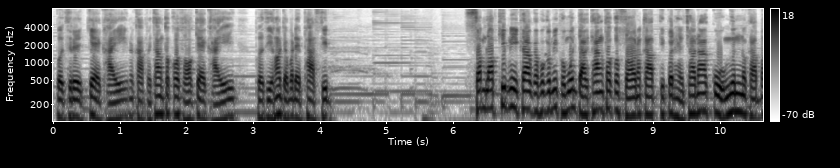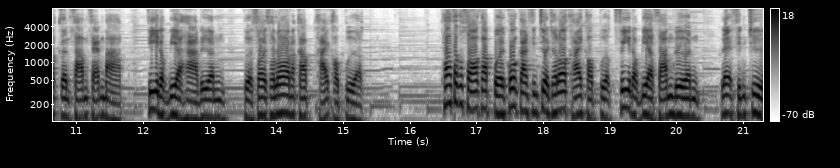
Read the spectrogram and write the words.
เพื่อสิได้แก้ไขนะครับให้ทางทกสแก้ไข เพื่อที่เฮาจะบ่ได้พลาดสิทธิ์สำหรับคลิปนี้ครับกับผมก็มีข้อมูลจากทางทกสนะครับที่เป็นให้ชาวนากู้เงินนะครับบ่เกิน 3 0 0 0 0 0 บาท ฟรีดอกเบี้ย5เดือนเพื่อซอยชะลอนะครับขายข้าวเปลือกทางทกสครับเปิดโครงการสินเชื่อชะลอขายข้าวเปลือกฟรีดอกเบี้ย 3 เดือน และสินเชื่อ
